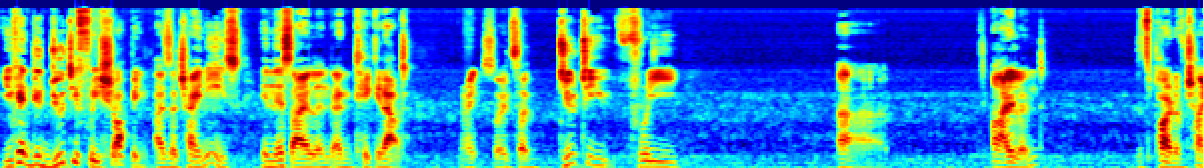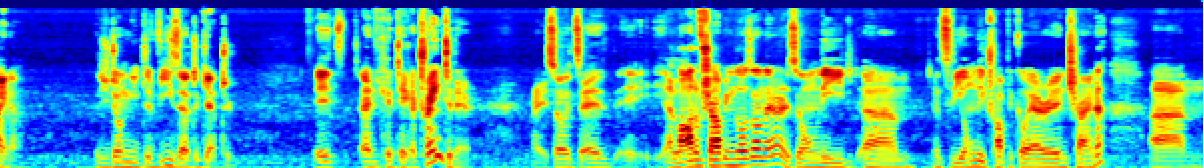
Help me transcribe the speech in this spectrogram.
you can do duty free shopping as a Chinese in this island and take it out, right? So it's a duty free uh, island that's part of China. You don't need a visa to get to. It's and you can take a train to there, right? So it's a, a lot of shopping goes on there. It's only um, it's the only tropical area in China. Um,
